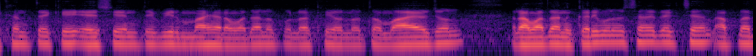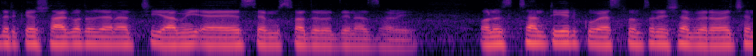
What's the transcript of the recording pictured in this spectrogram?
এখান থেকে এশিয়ান টিভির মাহে রমাদান উপলক্ষে অন্যতম আয়োজন, রামাদান করিম অনুষ্ঠানে দেখছেন, আপনাদেরকে স্বাগত জানাচ্ছি আমি A S M Sadruddin Azhari. অনুষ্ঠানটির কো স্পন্সর হিসাবে রয়েছেন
